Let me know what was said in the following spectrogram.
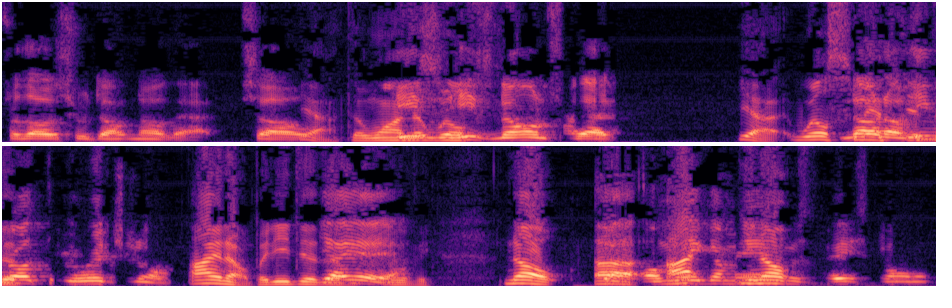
For those who don't know that, so Yeah, the one he's, that Will- he's known for that. Yeah, Will No, Smith. no, did he the- wrote the original. I know, but he did Yeah, the yeah, yeah. movie. No, uh, Omega I, Man you know, was based on it.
